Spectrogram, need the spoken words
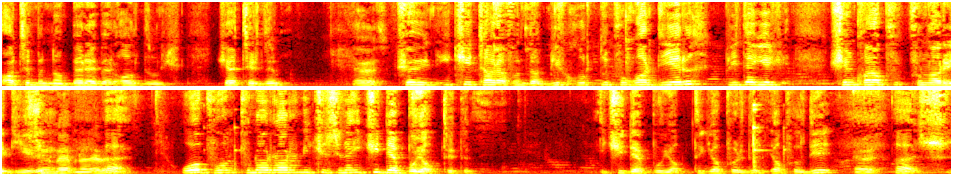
atımından beraber aldım, getirdim. Evet. Köyün iki tarafında bir kurtlu punar diyerek bir de Pu- Pınarı diyerek. Şimdi Ebner evet. He. O pınarların ikisine iki depo yaptırdım. İki depo yaptı, yapıldı, yapıldı. Evet. Ha, su-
